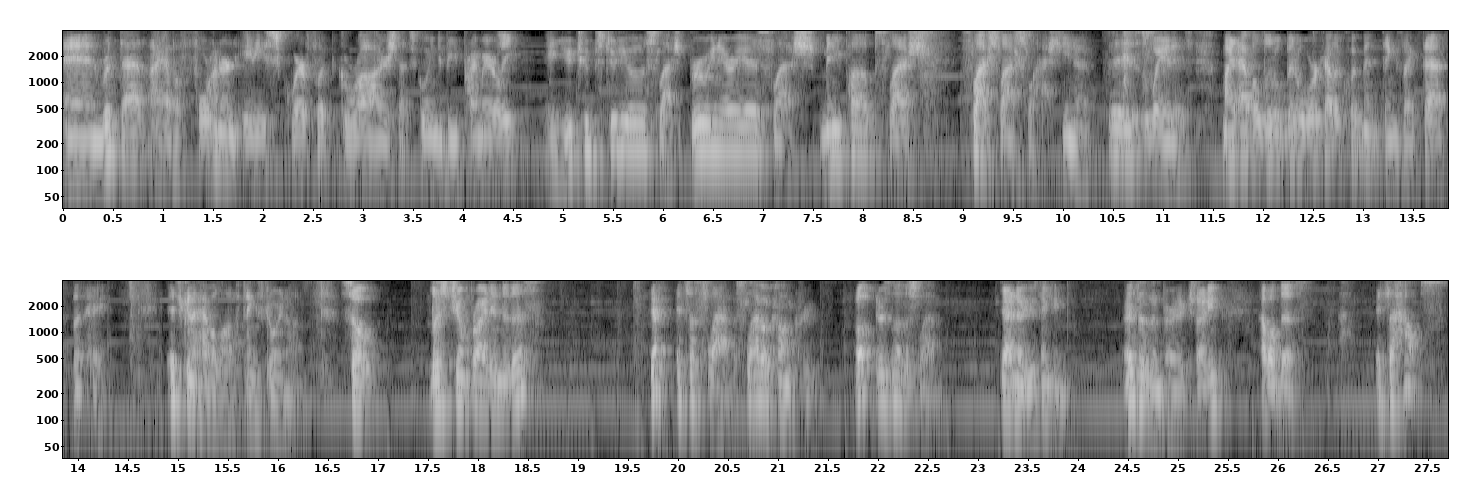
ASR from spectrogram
And with that, I have a 480 square foot garage that's going to be primarily a YouTube studio slash brewing area slash mini pub slash slash slash slash. You know, it is the way it is. Might have a little bit of workout equipment, things like that, but hey, it's gonna have a lot of things going on. So let's jump right into this. Yep, it's a slab, a slab of concrete. Oh, there's another slab. Yeah, I know you're thinking, this isn't very exciting. How about this? It's a house.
